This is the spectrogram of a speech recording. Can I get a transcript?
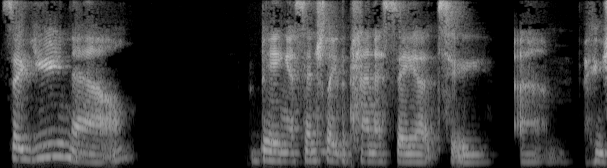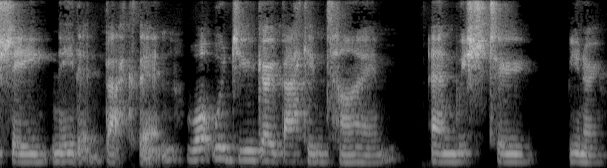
So you now being essentially the panacea to um, who she needed back then, what would you go back in time and wish to, you know,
